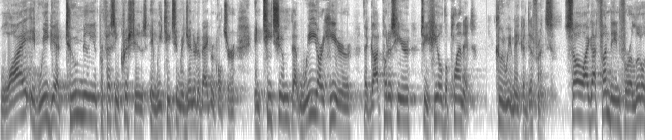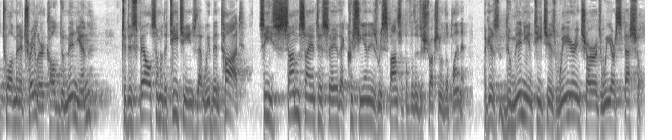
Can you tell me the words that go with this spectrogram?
Why, if we get 2 million professing Christians and we teach them regenerative agriculture and teach them that we are here, that God put us here to heal the planet, could we make a difference? So I got funding for a little 12 minute trailer called Dominion to dispel some of the teachings that we've been taught See, some scientists say that Christianity is responsible for the destruction of the planet because dominion teaches we are in charge, we are special.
